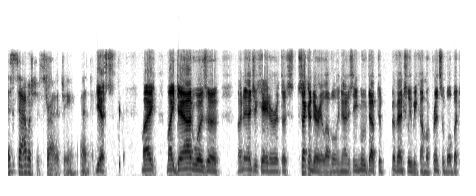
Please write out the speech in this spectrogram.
establish a strategy. But Yes, my my dad was a an educator at the secondary level in the United States. He moved up to eventually become a principal, but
